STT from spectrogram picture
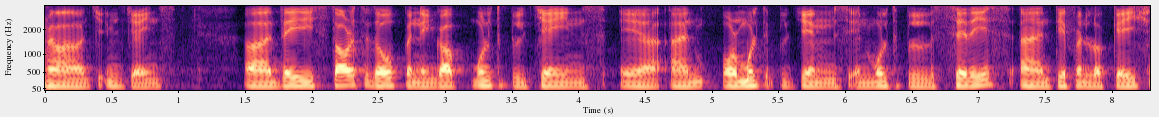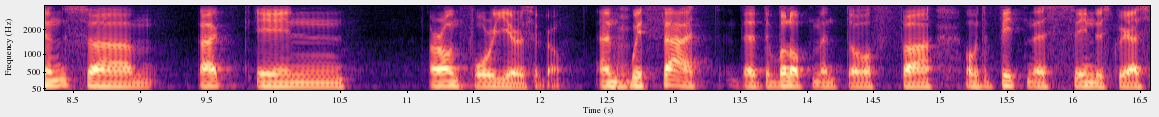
uh, gym chains, uh, they started opening up multiple chains uh, and or multiple gyms in multiple cities and different locations um, back in around four years ago. And mm-hmm. with that, the development of uh, of the fitness industry as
